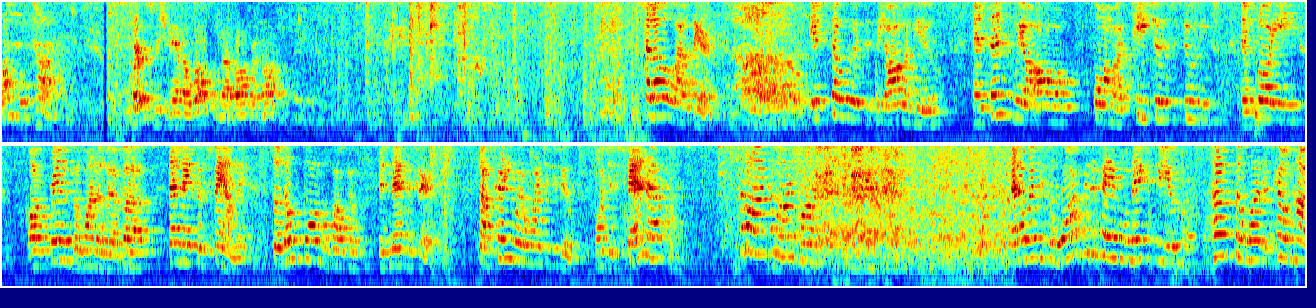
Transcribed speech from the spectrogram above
wonderful time. First, we should have a welcome by Barbara Norton. Hello out there. Hello. It's so good to see all of you. And since we are all former teachers, students, employees, or friends of one of the above, that makes us family. So no formal welcome is necessary. So I'll tell you what I want you to do. I want you to stand up. Come on, come on, come on. And I want you to walk to the table next to you, hug someone, and tell them how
